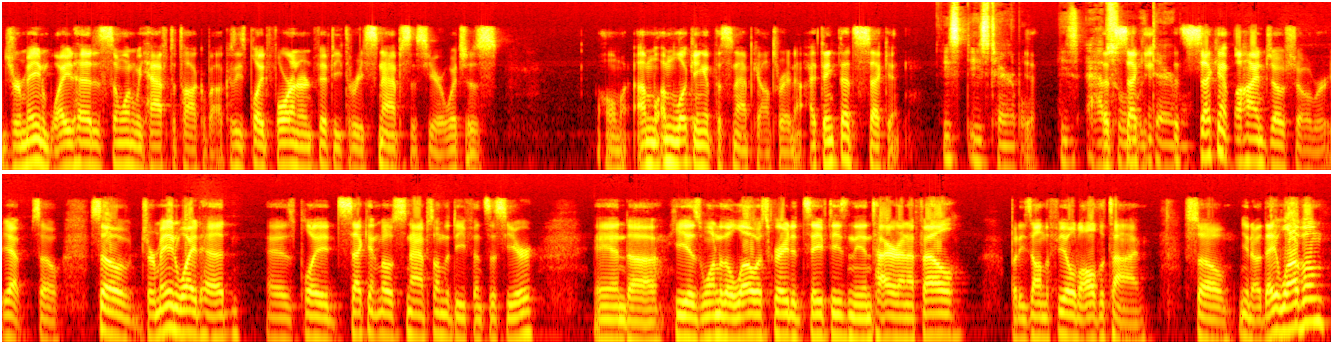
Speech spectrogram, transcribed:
Jermaine Whitehead is someone we have to talk about because he's played 453 snaps this year, which is oh my, I'm I'm looking at the snap counts right now. I think that's second He's he's terrible. Yeah. He's absolutely second, terrible. It's second behind Joe Schobert. Yep. So so Jermaine Whitehead has played second most snaps on the defense this year, and uh, he is one of the lowest graded safeties in the entire NFL. But he's on the field all the time. So you know they love him.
